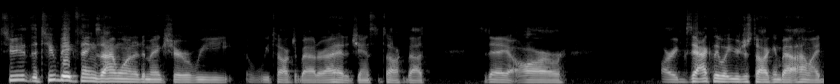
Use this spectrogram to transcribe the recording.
two the two big things I wanted to make sure we we talked about, or I had a chance to talk about today, are are exactly what you're just talking about. How my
